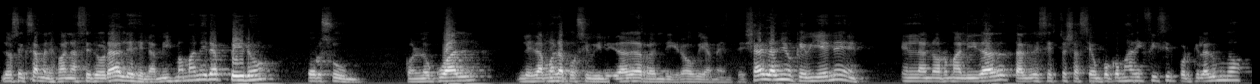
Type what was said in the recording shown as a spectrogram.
los exámenes van a ser orales de la misma manera, pero por Zoom. Con lo cual, le damos la posibilidad de rendir, obviamente. Ya el año que viene, en la normalidad, tal vez esto ya sea un poco más difícil porque el alumno,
